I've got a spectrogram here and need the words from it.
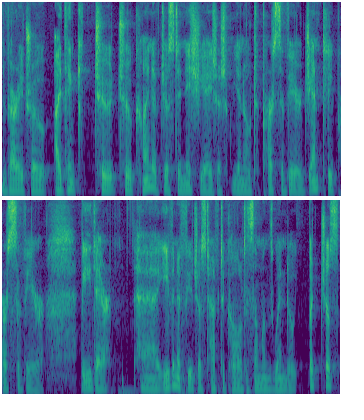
Very true. I think to to kind of just initiate it, you know, to persevere, gently persevere, be there, uh, even if you just have to call to someone's window, but just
